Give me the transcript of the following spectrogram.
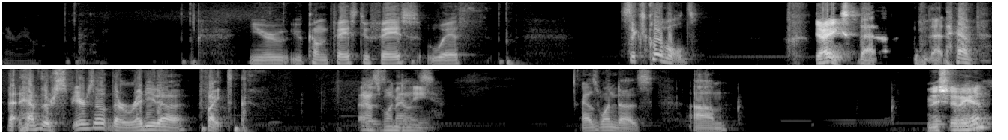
There we go. you you come face to face with six kobolds. Yikes. that have that have their spears out. They're ready to fight, As one does. as one does. Um, Initiative again?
